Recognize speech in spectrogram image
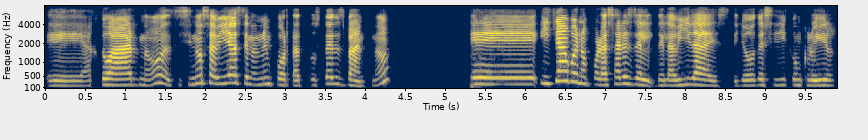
eh, actuar, ¿no? Si si no sabías, bueno, no importa, ustedes van, ¿no? Eh, y ya, bueno, por azares del de la vida, este, yo decidí concluir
